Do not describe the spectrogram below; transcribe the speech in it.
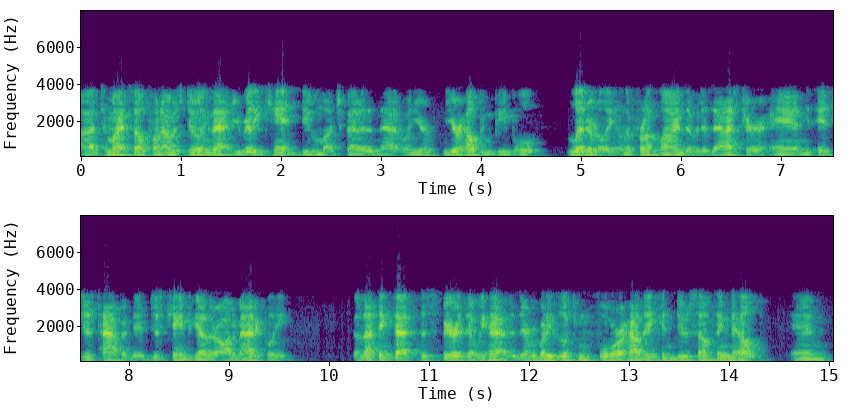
uh, to myself when I was doing that, you really can't do much better than that when you're you're helping people literally on the front lines of a disaster, and it just happened. It just came together automatically. Because I think that's the spirit that we have is everybody's looking for how they can do something to help. And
